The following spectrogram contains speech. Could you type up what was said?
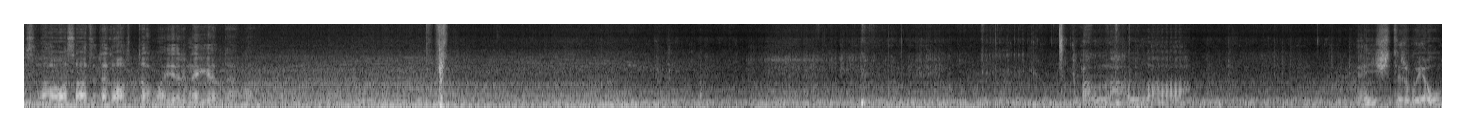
Aslında hava saati de kalktı ama yerine geldi ama. Allah Allah. Ne iştir bu yahu?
